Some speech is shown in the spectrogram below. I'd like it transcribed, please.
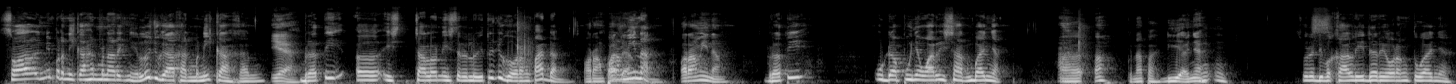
Soal ini pernikahan menarik nih. Lu juga akan menikah kan? Iya. Berarti eh, is- calon istri lu itu juga orang Padang. Orang Padang. Orang Minang. Orang Minang. Berarti udah punya warisan banyak. Ah, ah, kenapa? Dianya. Mm. Sudah dibekali dari orang tuanya.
